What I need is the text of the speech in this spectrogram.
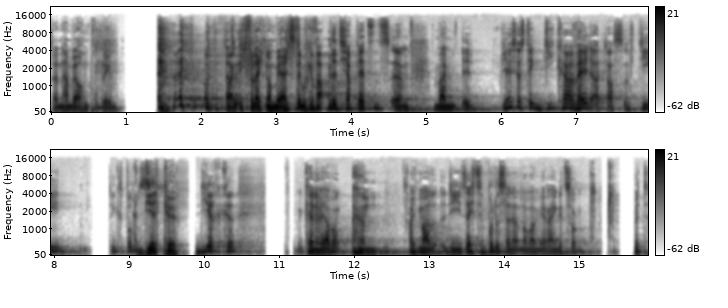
Dann haben wir auch ein Problem. also ich vielleicht noch mehr als ich bin du. gewappnet. Ich habe letztens ähm, in meinem, äh, wie heißt das Ding? Dika Weltatlas. Die Dingsbums? Dirke. Dirke. Keine Werbung. Ähm, habe ich mal die 16 Bundesländer nochmal mir reingezogen. Mit,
